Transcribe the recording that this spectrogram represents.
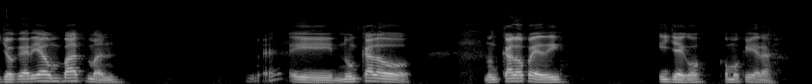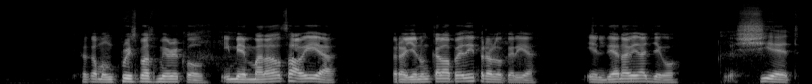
yo quería un Batman ¿eh? y nunca lo, nunca lo pedí y llegó como quiera. Fue como un Christmas Miracle y mi hermana lo sabía, pero yo nunca lo pedí, pero lo quería. Y el día de Navidad llegó. Shit,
